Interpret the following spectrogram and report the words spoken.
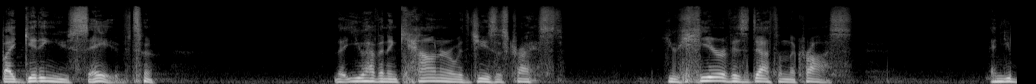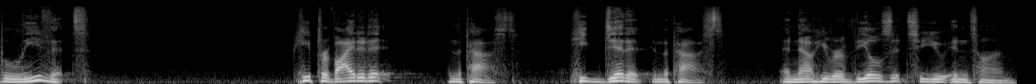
by getting you saved. that you have an encounter with Jesus Christ you hear of his death on the cross and you believe it. He provided it in the past, he did it in the past, and now he reveals it to you in time.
